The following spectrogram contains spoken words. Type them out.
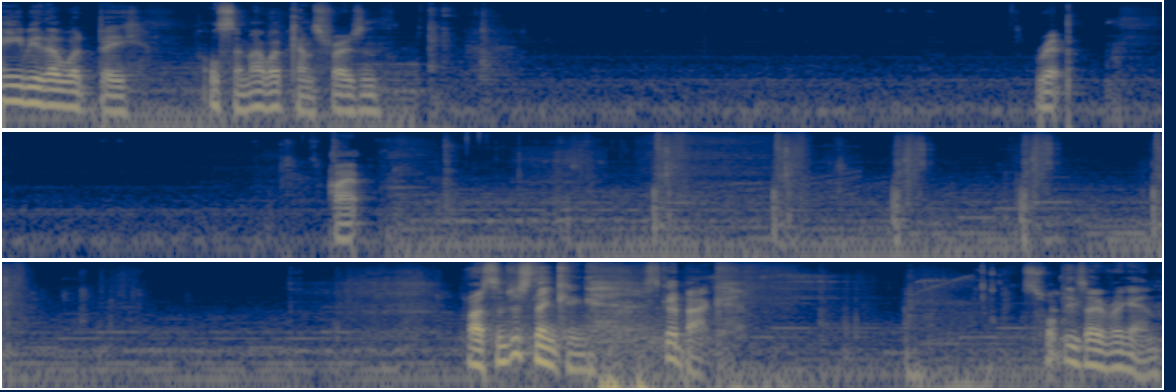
Maybe there would be. Also, my webcam's frozen. Rip. Alright. Right, so I'm just thinking. Let's go back. Swap these over again.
